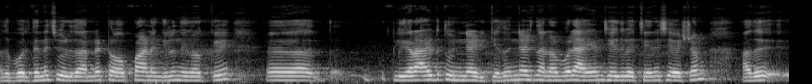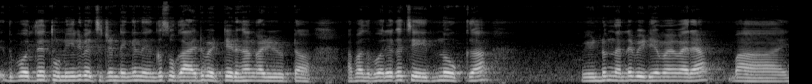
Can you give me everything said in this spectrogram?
അതുപോലെ തന്നെ ചുരിദാറിന്റെ ടോപ്പാണെങ്കിലും നിങ്ങൾക്ക് ക്ലിയറായിട്ട് തുന്നഴിക്കുക. തുന്നഴിച്ച് നല്ലപോലെ അയൺ ചെയ്ത് വെച്ചതിന് ശേഷം അത് ഇതുപോലത്തെ തുണിയിൽ വെച്ചിട്ടുണ്ടെങ്കിൽ നിങ്ങൾക്ക് സുഖമായിട്ട് വെട്ടിയെടുക്കാൻ കഴിയും കേട്ടോ അപ്പോൾ അതുപോലെയൊക്കെ ചെയ്ത് നോക്കുക. വീണ്ടും നല്ല വീഡിയോയുമായി വരാം. ബായ്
